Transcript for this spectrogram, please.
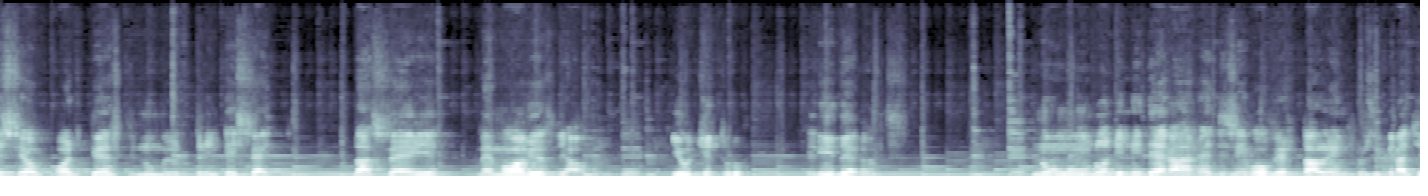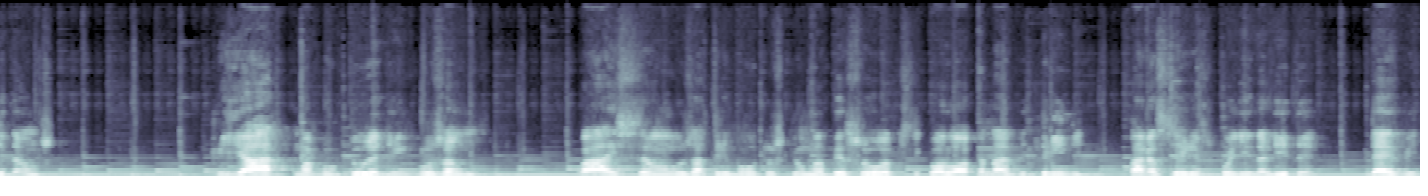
esse é o podcast número 37 da série Memórias de Aula. E o título: Liderança. Num mundo onde liderar é desenvolver talentos e gratidão, criar uma cultura de inclusão, quais são os atributos que uma pessoa que se coloca na vitrine para ser escolhida líder deve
